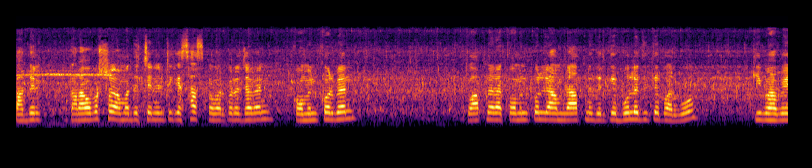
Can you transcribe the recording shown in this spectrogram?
তাদের, তারা অবশ্যই আমাদের চ্যানেলটিকে সাবস্ক্রাইবার করে যাবেন। কমেন্ট করবেন। তো আপনারা কমেন্ট করলে আমরা আপনাদেরকে বলে দিতে পারব কীভাবে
